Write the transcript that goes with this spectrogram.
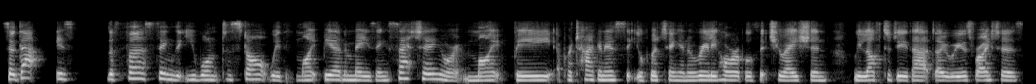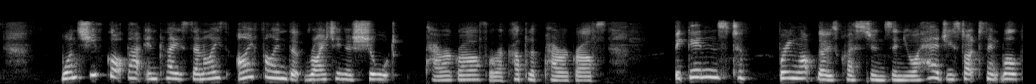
So, that is the first thing that you want to start with might be an amazing setting or it might be a protagonist that you're putting in a really horrible situation. We love to do that, don't we, as writers? Once you've got that in place, then I, I find that writing a short paragraph or a couple of paragraphs begins to bring up those questions in your head. You start to think, well,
